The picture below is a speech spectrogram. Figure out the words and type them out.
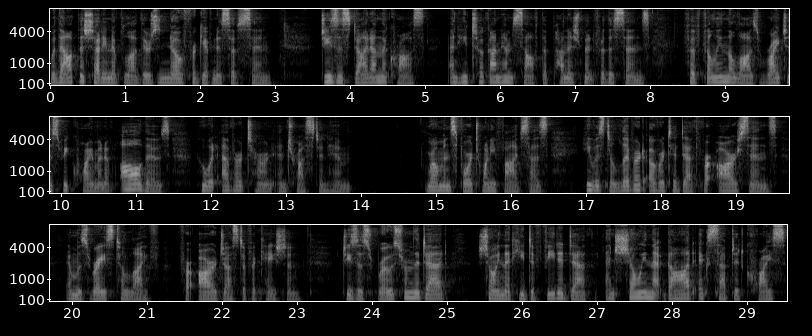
Without the shedding of blood, there's no forgiveness of sin. Jesus died on the cross, and he took on himself the punishment for the sins, fulfilling the law's righteous requirement of all those who would ever turn and trust in him. Romans 4:25 says, "He was delivered over to death for our sins and was raised to life for our justification." Jesus rose from the dead, showing that he defeated death and showing that God accepted Christ's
